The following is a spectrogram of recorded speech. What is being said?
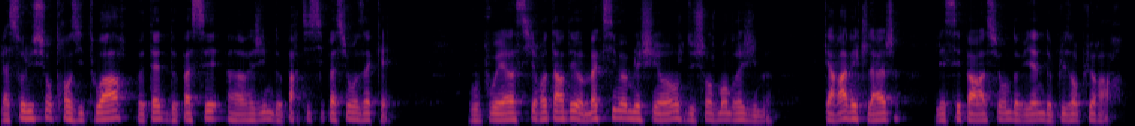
La solution transitoire peut être de passer à un régime de participation aux acquets. Vous pouvez ainsi retarder au maximum l'échéance du changement de régime, car avec l'âge, les séparations deviennent de plus en plus rares.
